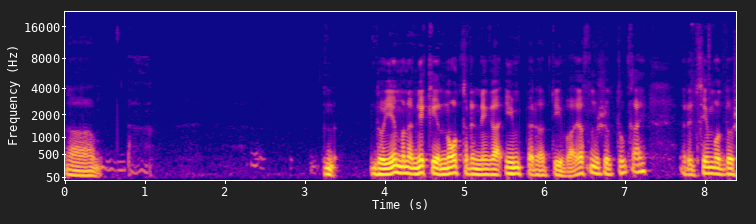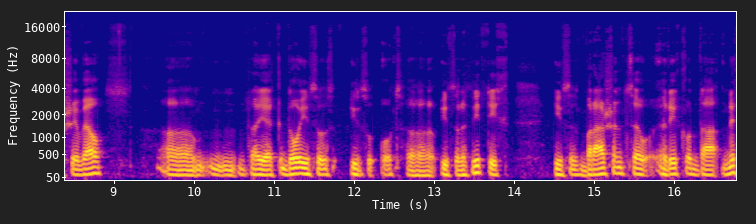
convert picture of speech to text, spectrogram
uh, dojemanje nekega notranjega imperativa. Jaz sem že tukaj recimo doživel, da je kdo iz, iz, od uh, izrazitih izbražencev rekel, da ne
